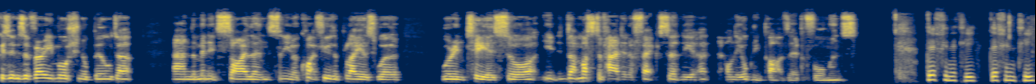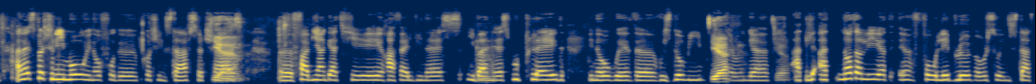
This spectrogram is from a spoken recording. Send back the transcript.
because it was a very emotional build up and the minute's silence, and you know quite a few of the players were were in tears, so that must have had an effect certainly at, on the opening part of their performance. definitely, definitely, and especially more, you know, for the coaching staff such Yeah, as uh, Fabien Galthié, Raphaël Bines, Ibanez, who played, you know, with uh, with Domi yeah, during uh, Yeah. at, at not only at, uh, for Les Bleus but also in Stade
